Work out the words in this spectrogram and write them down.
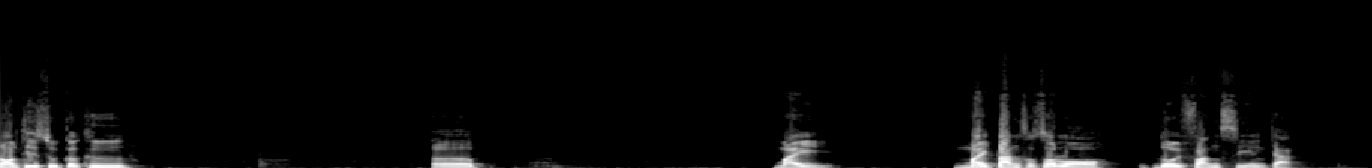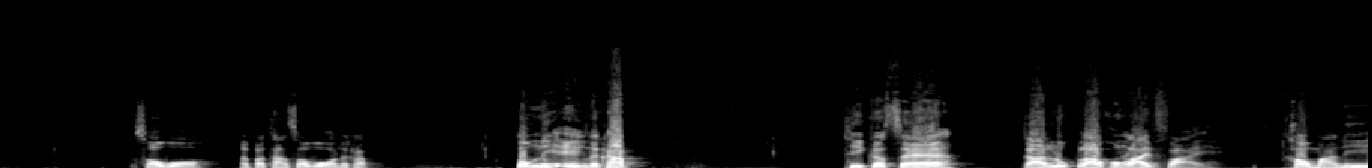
นอนที่สุดก็คือ เออไม่ไม่ตั้งสสรโดยฟังเสียงจากสวประธานสวนะครับ ตรงนี้เองนะครับ ที่กระแสการลุกลาของหลายฝ่ายเข้ามานี้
